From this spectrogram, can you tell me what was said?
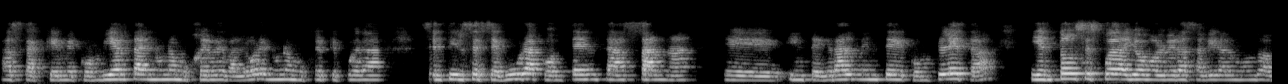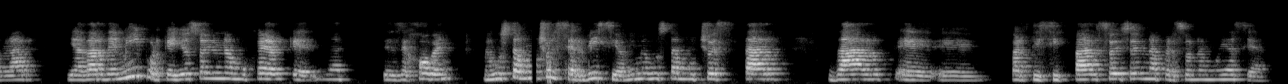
hasta que me convierta en una mujer de valor, en una mujer que pueda sentirse segura, contenta, sana, eh, integralmente completa y entonces pueda yo volver a salir al mundo a hablar y a dar de mí, porque yo soy una mujer que desde joven me gusta mucho el servicio, a mí me gusta mucho estar, dar, eh, eh, participar, soy, soy una persona muy hacia,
